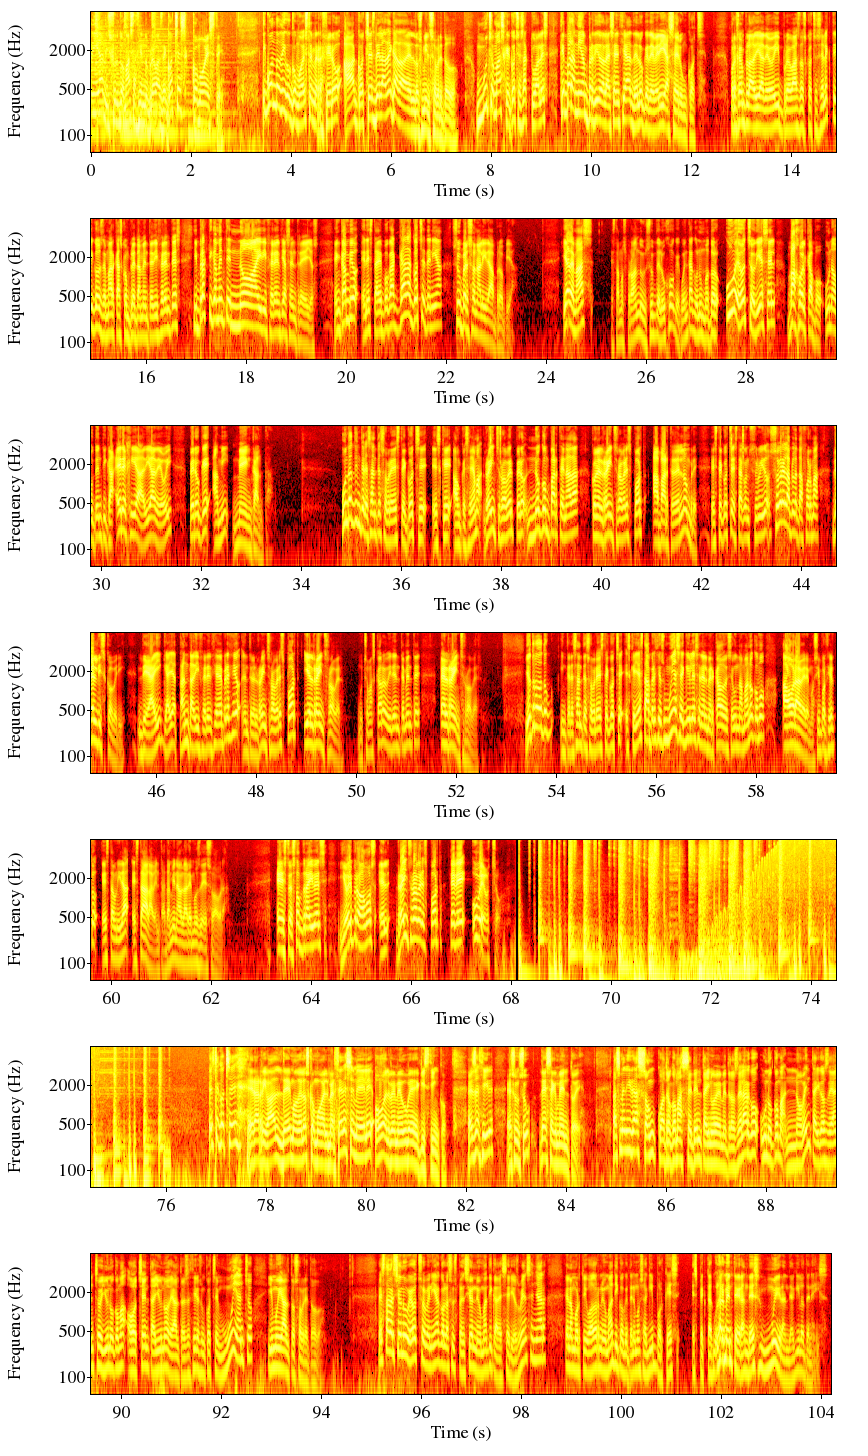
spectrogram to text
día disfruto más haciendo pruebas de coches como este. Y cuando digo como este me refiero a coches de la década del 2000 sobre todo. Mucho más que coches actuales que para mí han perdido la esencia de lo que debería ser un coche. Por ejemplo, a día de hoy pruebas dos coches eléctricos de marcas completamente diferentes y prácticamente no hay diferencias entre ellos. En cambio, en esta época cada coche tenía su personalidad propia. Y además, estamos probando un sub de lujo que cuenta con un motor V8 diésel bajo el capó, una auténtica herejía a día de hoy, pero que a mí me encanta. Un dato interesante sobre este coche es que, aunque se llama Range Rover, pero no comparte nada con el Range Rover Sport aparte del nombre. Este coche está construido sobre la plataforma del Discovery. De ahí que haya tanta diferencia de precio entre el Range Rover Sport y el Range Rover. Mucho más caro, evidentemente, el Range Rover. Y otro dato interesante sobre este coche es que ya está a precios muy asequibles en el mercado de segunda mano, como ahora veremos. Y por cierto, esta unidad está a la venta, también hablaremos de eso ahora. Esto es Top Drivers y hoy probamos el Range Rover Sport TD V8. Este coche era rival de modelos como el Mercedes ML o el BMW X5, es decir, es un sub de segmento E. Las medidas son 4,79 metros de largo, 1,92 de ancho y 1,81 de alto, es decir, es un coche muy ancho y muy alto sobre todo. Esta versión V8 venía con la suspensión neumática de serie. Os voy a enseñar el amortiguador neumático que tenemos aquí porque es espectacularmente grande, es muy grande, aquí lo tenéis.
